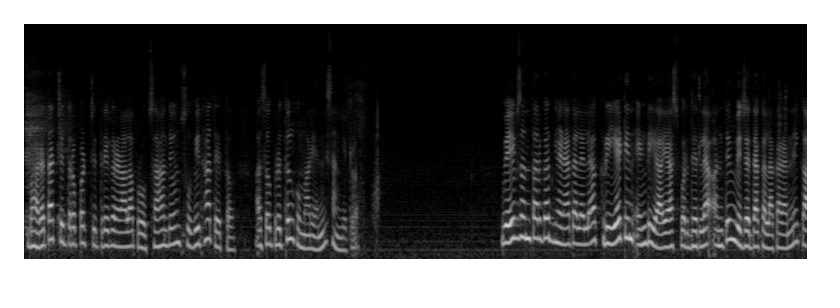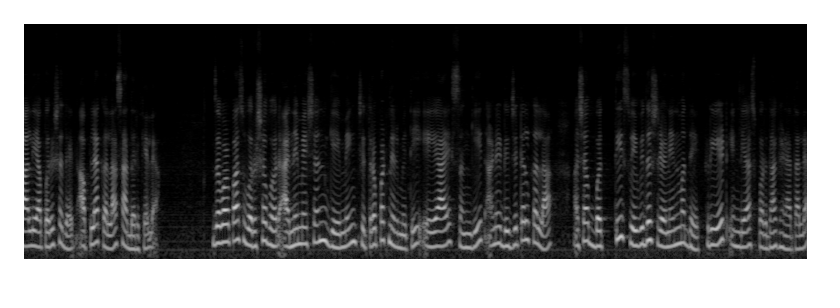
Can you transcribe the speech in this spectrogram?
भारतात चित्रपट चित्रीकरणाला प्रोत्साहन देऊन सुविधा देतं असं पृथुल कुमार यांनी सांगितलं. वेव्ज अंतर्गत घेण्यात आलेल्या क्रिएट इन इंडिया या स्पर्धेतल्या अंतिम विजेत्या कलाकारांनी काल या परिषदेत आपल्या कला सादर केल्या. जवळपास वर्षभर ॲनिमेशन गेमिंग चित्रपट निर्मिती ए आय संगीत आणि डिजिटल कला अशा बत्तीस विविध श्रेणींमध्ये क्रिएट इंडिया स्पर्धा घेण्यात आल्या.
